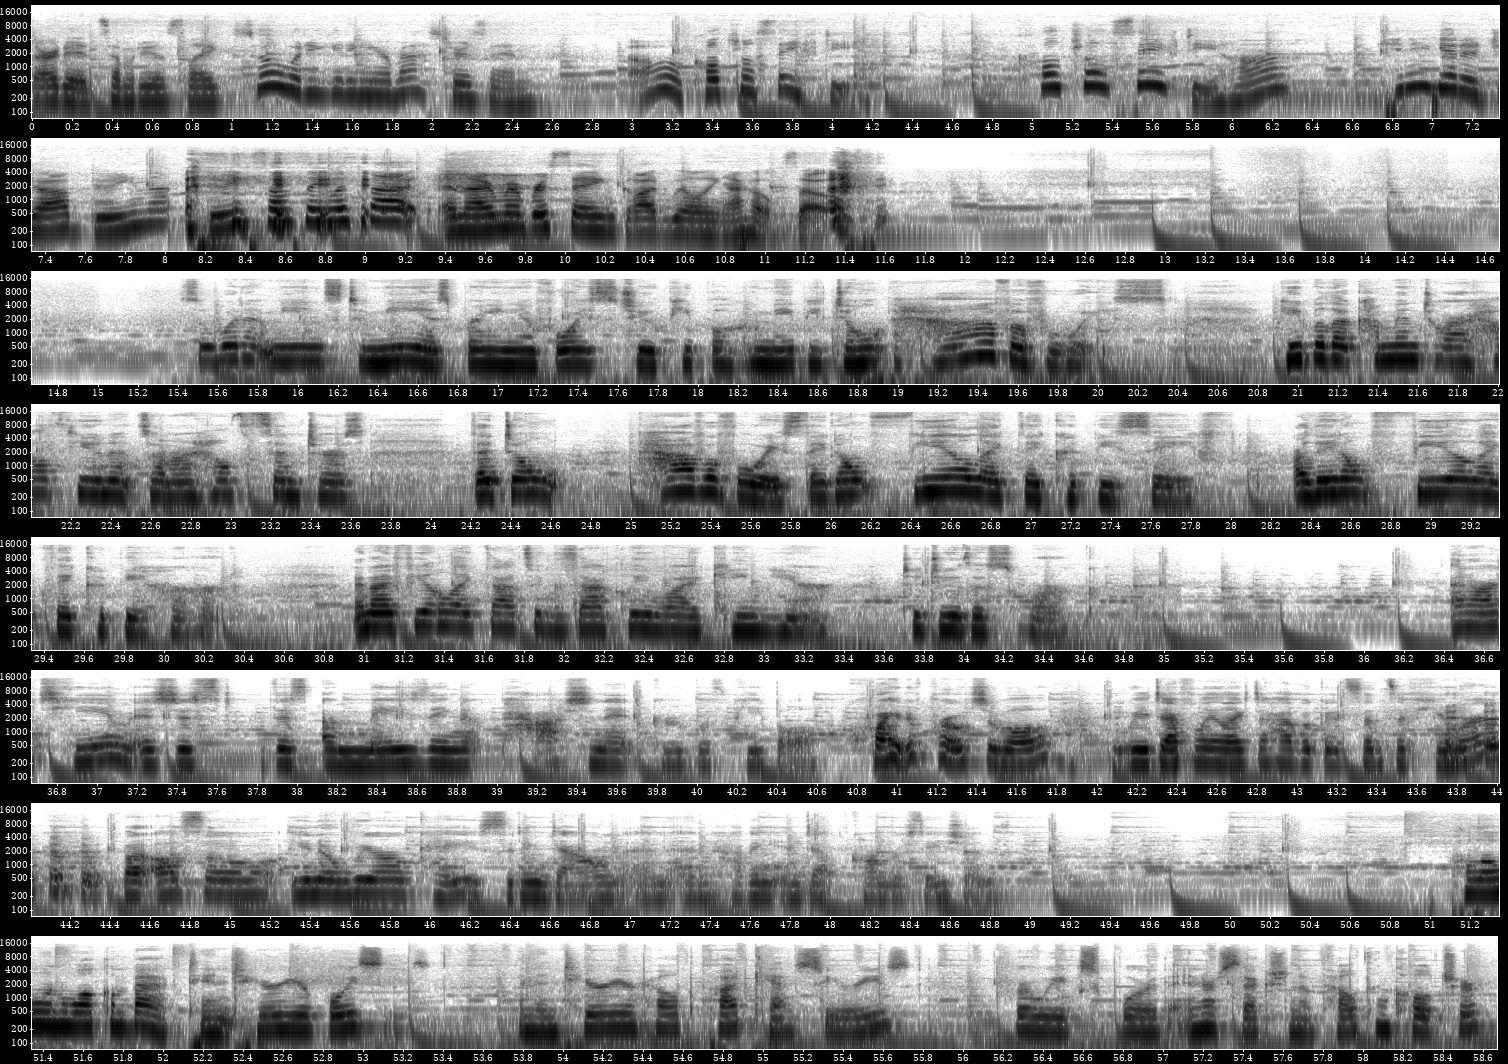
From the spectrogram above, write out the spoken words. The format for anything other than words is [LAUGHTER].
started, somebody was like, So, what are you getting your master's in? Oh, cultural safety. Cultural safety, huh? Can you get a job doing that? Doing something with that? [LAUGHS] And I remember saying, God willing, I hope so. [LAUGHS] So, what it means to me is bringing a voice to people who maybe don't have a voice. People that come into our health units and our health centers that don't have a voice, they don't feel like they could be safe, or they don't feel like they could be heard. And I feel like that's exactly why I came here to do this work. And our team is just this amazing, passionate group of people. Quite approachable. We definitely like to have a good sense of humor, [LAUGHS] but also, you know, we're okay sitting down and, and having in depth conversations. Hello, and welcome back to Interior Voices, an interior health podcast series where we explore the intersection of health and culture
